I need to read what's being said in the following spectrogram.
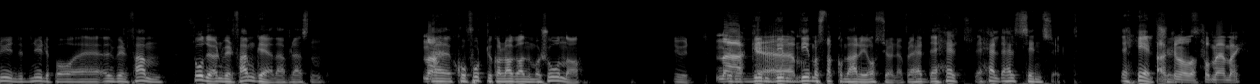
nylig, nylig på uh, Unreal 5. Så du Unreal 5-greia der, forresten? Nei. Eh, hvor fort du kan lage animasjoner? Dude, Nei, vi, vi, vi, vi må snakke om det her i Åshjørnet, for det er helt, det er helt, det er helt, det helt sinnssykt. Det er helt Jeg har ikke noe å få med meg.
